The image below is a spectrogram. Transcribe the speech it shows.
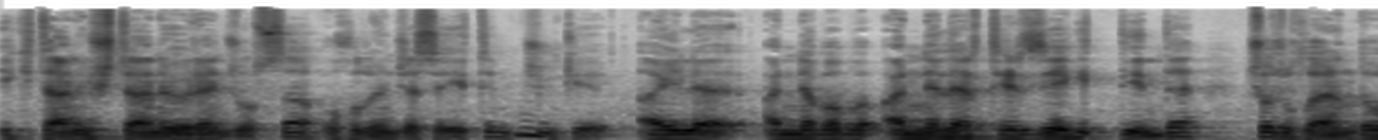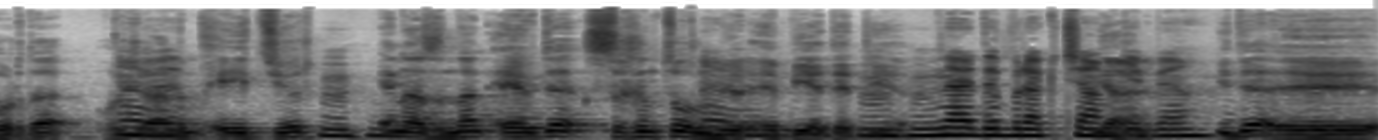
iki tane, üç tane öğrenci olsa okul öncesi eğitim. Çünkü aile, anne baba, anneler terziye gittiğinde çocuklarını da orada hoca Evet. hanım eğitiyor. En azından evde sıkıntı olmuyor ebiyede diye. Hı, Nerede bırakacağım Yani gibi. bir de e,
